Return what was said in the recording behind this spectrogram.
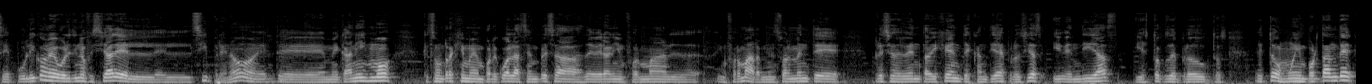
se publicó en el boletín oficial el, el CIPRE, ¿no? Este mecanismo que es un régimen por el cual las empresas deberán informar, informar mensualmente precios de venta vigentes, cantidades producidas y vendidas y stocks de productos. Esto es muy importante.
